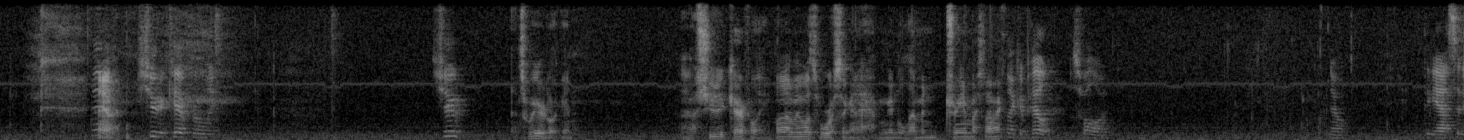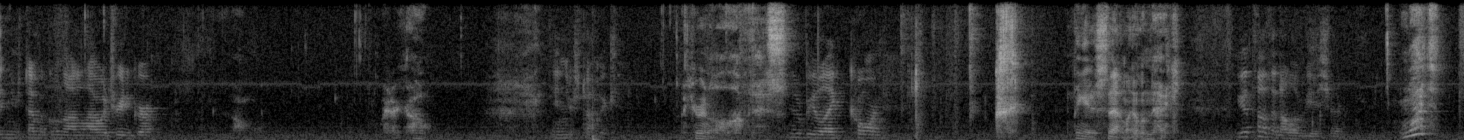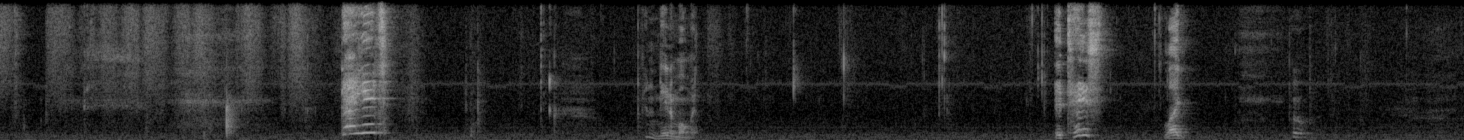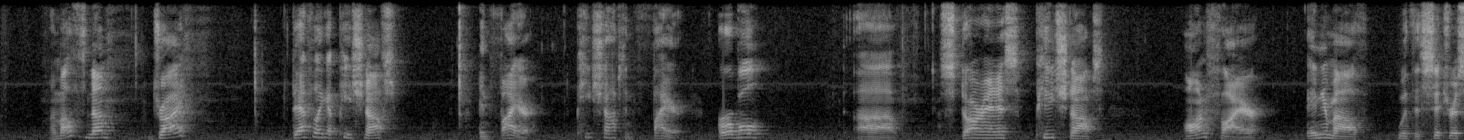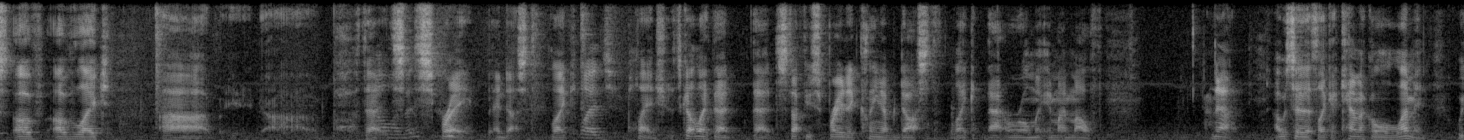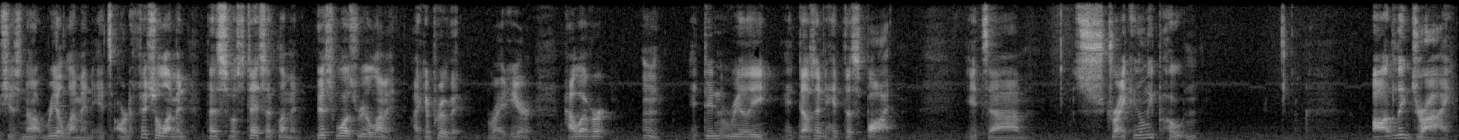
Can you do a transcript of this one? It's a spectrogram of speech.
Yeah. Yeah. Shoot it carefully. Shoot. That's weird looking. I'll shoot it carefully. Well, I mean, what's the worst thing gonna happen? I'm gonna lemon tree in my stomach. It's like a pill. Swallow it. No. The acid in your stomach will not allow a tree to grow. Where'd it go? in your stomach. You're gonna love this. It'll be like corn. I think I just snapped my own neck. You got something all over your shirt. What? Dang it! I'm gonna need a moment. It tastes like Poop. my mouth is numb, dry. Definitely got peach schnapps and fire. Peach schnapps and fire. Herbal, uh, star anise, peach schnapps on fire in your mouth with the citrus of of like uh, uh, that spray and dust, like Pledge. pledge. It's got like that that stuff you spray to clean up dust, like that aroma in my mouth. Now, I would say that's like a chemical lemon, which is not real lemon. It's artificial lemon that's supposed to taste like lemon. This was real lemon. I can prove it right here. However, mm, it didn't really. It doesn't hit the spot. It's um, strikingly potent, oddly dry,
